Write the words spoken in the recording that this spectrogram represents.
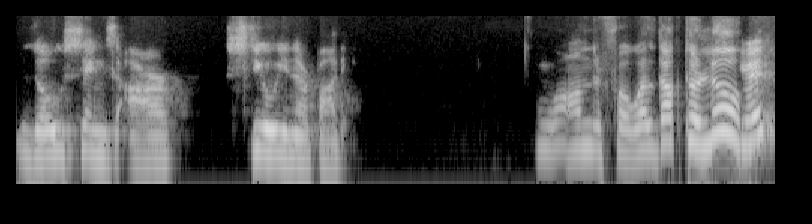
those things are still in our body. Wonderful. Well, Dr. Lu, Good.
